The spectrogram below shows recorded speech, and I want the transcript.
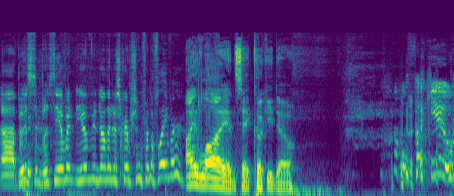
Uh, Boots, Boots, do you, have, do you have another description for the flavor? I lie and say cookie dough. Oh, fuck you.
